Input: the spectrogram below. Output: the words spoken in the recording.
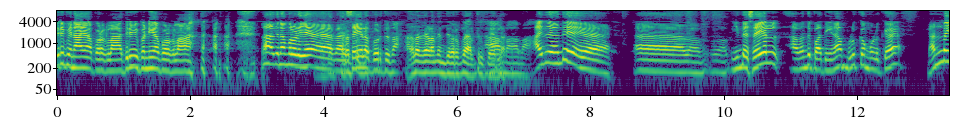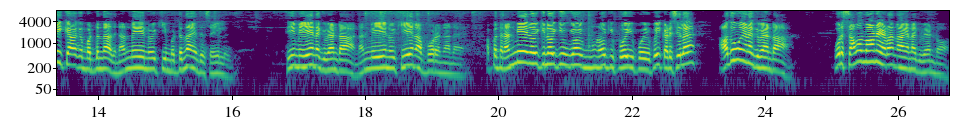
திருப்பி நாயா பிறக்கலாம் திருப்பி பண்ணியா பிறக்கலாம். அது நம்மளுடைய செயலை பொறுத்து தான் அதெல்லாம் வேணாம் இந்த பிறப்பு அறுத்துட்டு போயிடலாம். ஆமாம் ஆமாம் அது வந்து இந்த செயல் வந்து பார்த்தீங்கன்னா முழுக்க முழுக்க நன்மைக்காக மட்டும்தான் அது நன்மையை நோக்கி மட்டும்தான் இந்த செயல் இது தீமையே எனக்கு வேண்டாம் நன்மையே நோக்கியே நான் போகிறேன் நான். அப்போ இந்த நன்மையை நோக்கி நோக்கி நோக்கி போய் போய் போய் கடைசியில் அதுவும் எனக்கு வேண்டாம். ஒரு சமமான இடம் நான் எனக்கு வேண்டும்.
